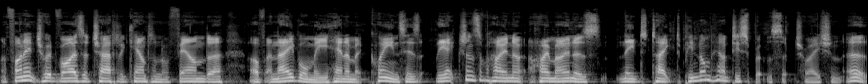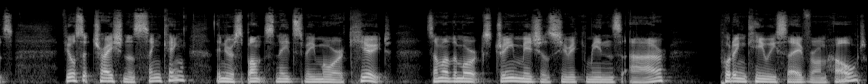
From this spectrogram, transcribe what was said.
A financial advisor, chartered accountant, and founder of Enable Me, Hannah McQueen, says the actions of homeowners need to take depend on how desperate the situation is. If your situation is sinking, then your response needs to be more acute. Some of the more extreme measures she recommends are putting KiwiSaver on hold,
